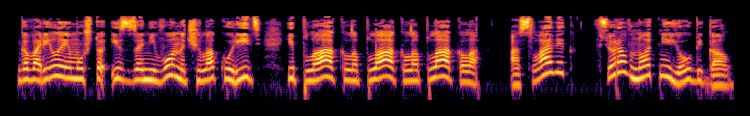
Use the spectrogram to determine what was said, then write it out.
Говорила ему, что из-за него начала курить. И плакала, плакала, плакала. А Славик все равно от нее убегал.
